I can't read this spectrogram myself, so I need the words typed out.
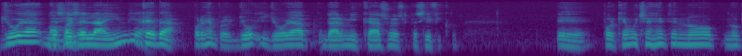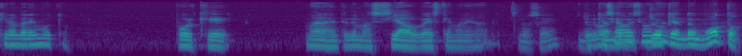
yo voy a Vamos decir... a hacer la India. Ok, vea, por ejemplo, yo, y yo voy a dar mi caso específico. Eh, ¿Por qué mucha gente no, no quiere andar en moto? Porque, man, la gente es demasiado bestia manejando. Lo sé. Yo, que ando, yo que ando en moto.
